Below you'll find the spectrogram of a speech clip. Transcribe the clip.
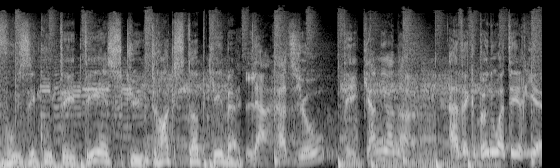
Vous écoutez TSQ Truck Stop Québec. La radio des camionneurs avec Benoît Thérien.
